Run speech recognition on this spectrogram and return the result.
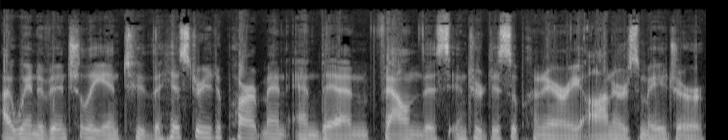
I went eventually into the history department and then found this interdisciplinary honors major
